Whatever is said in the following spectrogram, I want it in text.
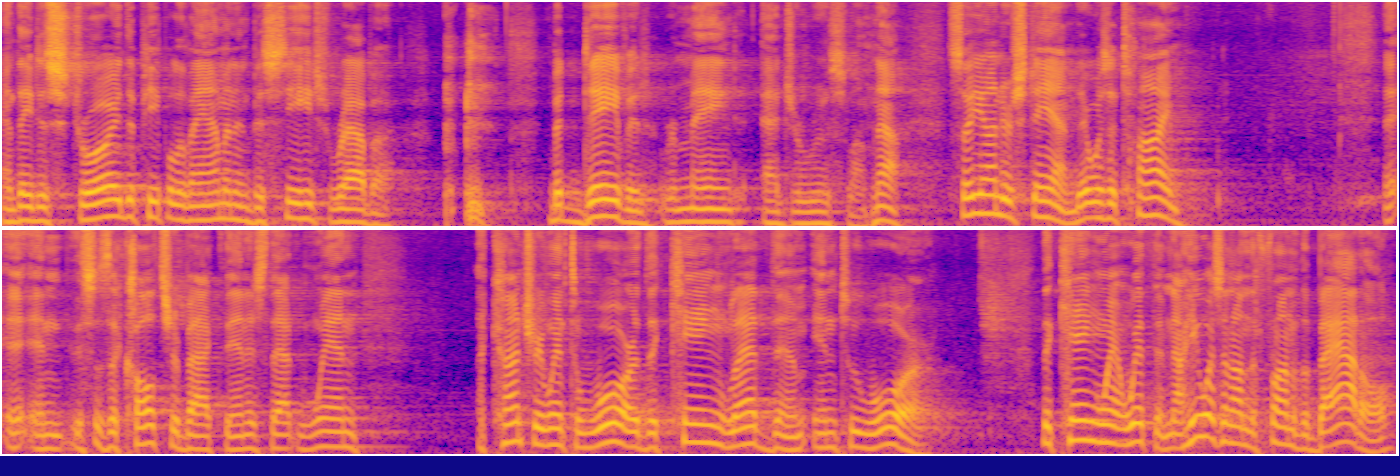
and they destroyed the people of Ammon and besieged Rabbah. but David remained at Jerusalem. Now, so you understand, there was a time, and this is a culture back then, is that when a country went to war, the king led them into war. The king went with them. Now, he wasn't on the front of the battle,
